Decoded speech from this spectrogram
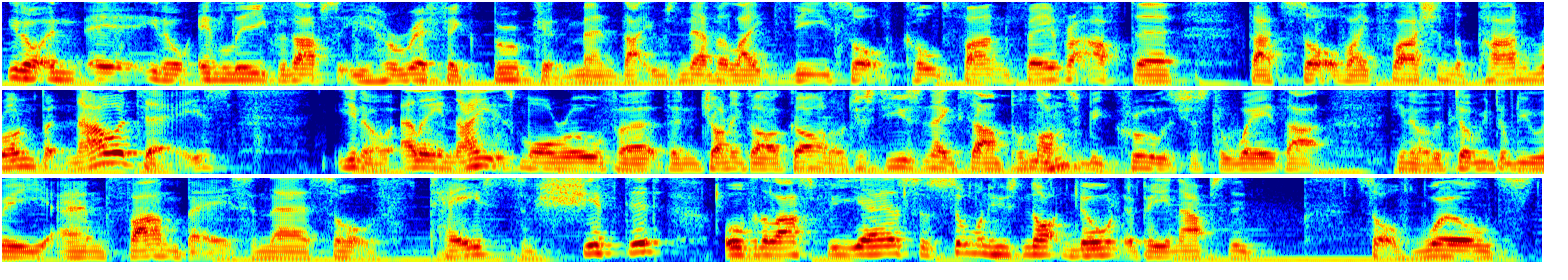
you know, in, eh, you know, in league with absolutely horrific booking, meant that he was never like the sort of cult fan favourite after that sort of like flash in the pan run. But nowadays, you know, LA Knight is more over than Johnny Gargano. Just to use an example, not to be cruel, it's just the way that, you know, the WWE um, fan base and their sort of tastes have shifted over the last few years. So someone who's not known to be an absolute sort of world's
